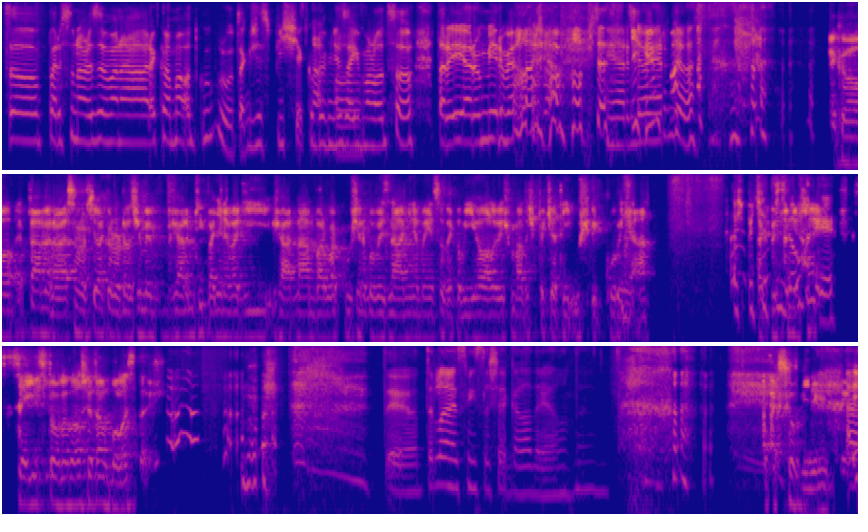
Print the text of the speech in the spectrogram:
to personalizovaná reklama od Google, takže spíš jako by mě Uh-oh. zajímalo, co tady Jaromír vyhledával předtím. Jardo, Jardo. Jako, právě no, já jsem chtěl jako dodat, že mi v žádném případě nevadí žádná barva kůže nebo vyznání nebo něco takového, ale když máte špečatý uši, kurňa, byste měli zoufky. sejít z tohoto světa v bolestech. Ty jo, tohle nesmí slyšet Galadriel. A tak jsou výjimky. Je,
